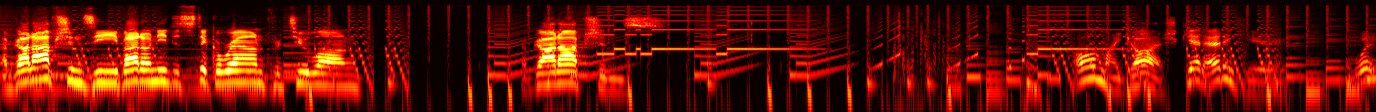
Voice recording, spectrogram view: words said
I've got options, Eve. I don't need to stick around for too long. I've got options. Oh my gosh, get out of here. What?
